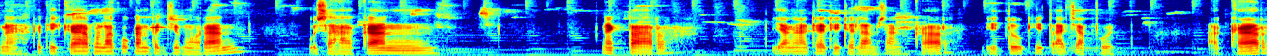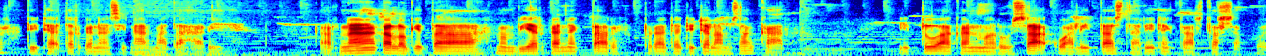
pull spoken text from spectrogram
Nah ketika melakukan penjemuran usahakan nektar yang ada di dalam sangkar itu kita cabut agar tidak terkena sinar matahari. Karena kalau kita membiarkan nektar berada di dalam sangkar itu akan merusak kualitas dari nektar tersebut.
